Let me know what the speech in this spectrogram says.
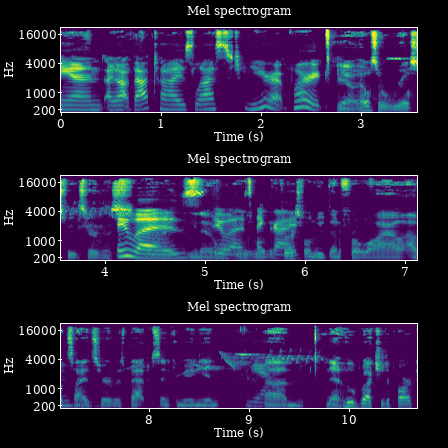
and I got baptized last year at Park. Yeah, that was a real sweet service. It right? was. You know, It was. one I of the first ones we've done for a while. Outside Mhm. service, baptism, communion. Yeah. Um, now, who brought you to Park?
